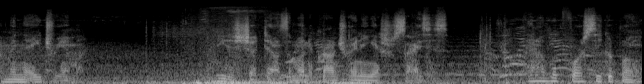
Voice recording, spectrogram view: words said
I'm in the atrium. I need to shut down some underground training exercises. Then I'll look for a secret room.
